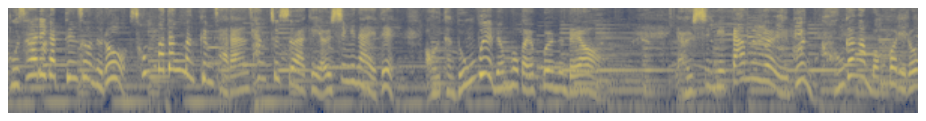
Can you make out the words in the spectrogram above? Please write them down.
고사리 같은 손으로 손바닥만큼 자란 상추 수확에 열심히 나 아이들 어엿한 농부의 면모가 엿보였는데요. 열심히 땀 흘려 일군 건강한 먹거리로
